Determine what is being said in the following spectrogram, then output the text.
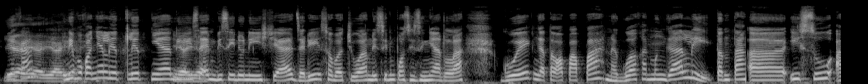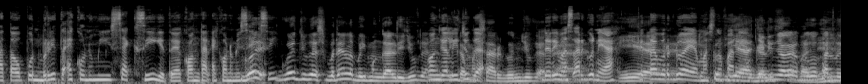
Ya Iya, kan? iya, iya, Ini iya. pokoknya lead-leadnya di Iya, iya. CNBC Indonesia. Jadi sobat cuan di sini posisinya adalah gue nggak tahu apa-apa. Nah, gue akan menggali tentang eh, isu ataupun berita ekonomi seksi gitu ya, konten ekonomi Gue seksi. gue juga sebenarnya lebih menggali juga Menggali juga? Mas Argun juga. Dari Mas Argun ya? Iya. Kita berdua ya, Mas Novan Iya, ya? jadi nggak gue nih? kan lu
